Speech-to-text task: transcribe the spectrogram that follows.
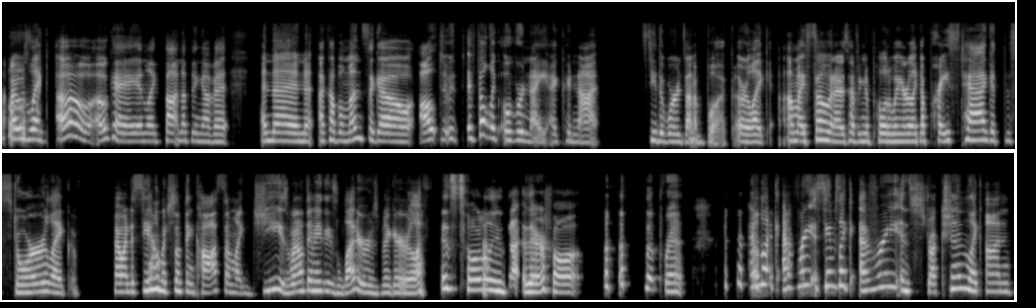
I was like, oh, okay. And like thought nothing of it. And then a couple months ago, I'll, it, it felt like overnight I could not see the words on a book or like on my phone, I was having to pull it away or like a price tag at the store. Like if I wanted to see how much something costs, I'm like, geez, why don't they make these letters bigger? Like, It's totally that, their fault. the print. and like every it seems like every instruction like on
